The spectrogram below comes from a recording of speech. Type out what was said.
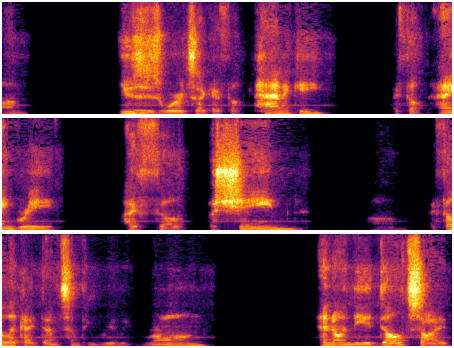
um, uses words like I felt panicky, I felt angry. I felt ashamed. Um, I felt like I'd done something really wrong. And on the adult side,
